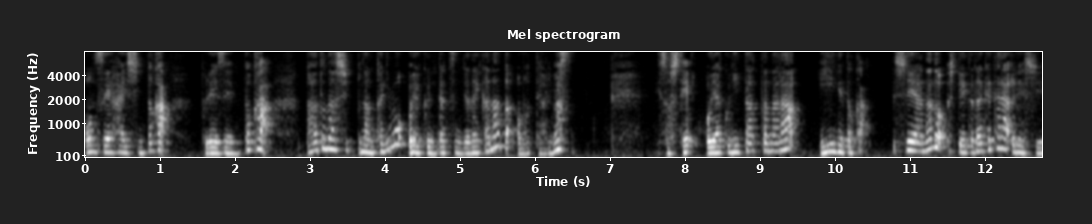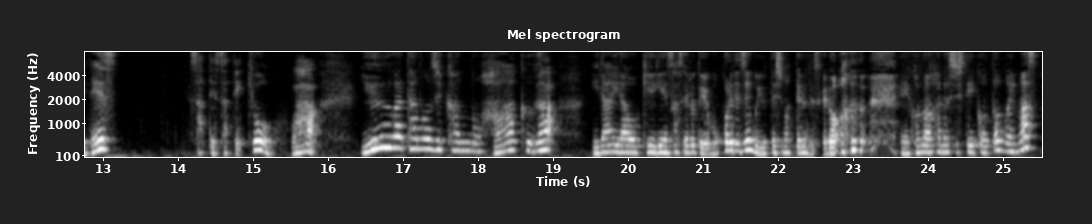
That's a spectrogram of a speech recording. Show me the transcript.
音声配信とかプレゼンとかパートナーシップなんかにもお役に立つんじゃないかなと思っております。そしてお役に立ったならいいねとかシェアなどしていただけたら嬉しいです。さてさて今日は夕方の時間の把握がイライラを軽減させるというもうこれで全部言ってしまってるんですけど、えー、こんなお話ししていこうと思います。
